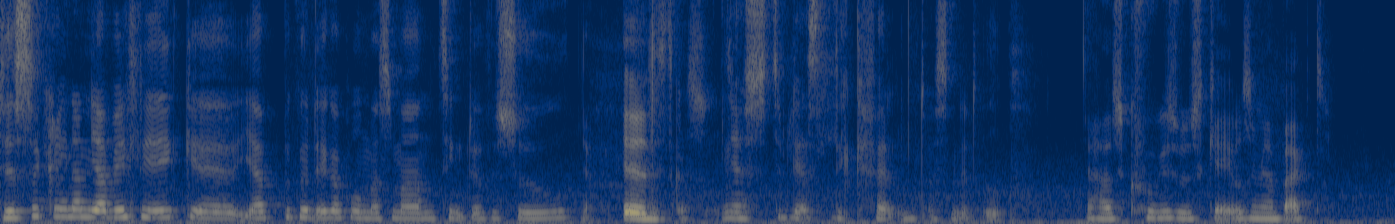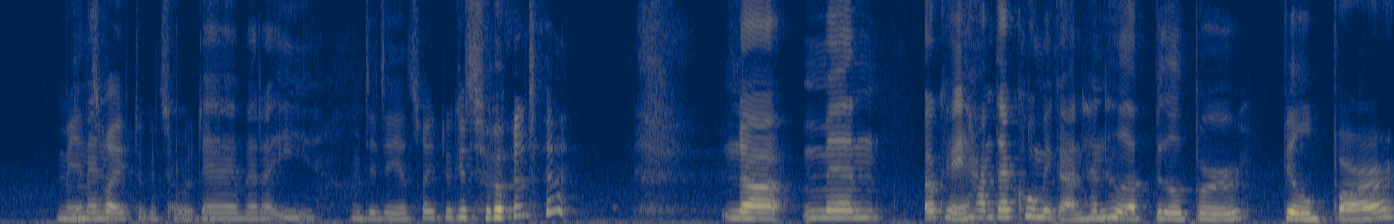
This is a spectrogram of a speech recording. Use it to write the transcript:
det er så grineren. Jeg er virkelig ikke... Øh, jeg begyndte ikke at bryde mig så meget om ting, der er for søde. Jeg elsker også. Jeg synes, det bliver altså lidt kvalmt og sådan lidt ed. Jeg har også cookies ud i skabet, som jeg har bagt. Men jeg Men, tror ikke, du kan tåle det. Øh, hvad er der i? Men det er det, jeg tror ikke, du kan tåle det. Nå, men... Okay, ham der komikeren, han hedder Bill Burr. Bill Burr.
